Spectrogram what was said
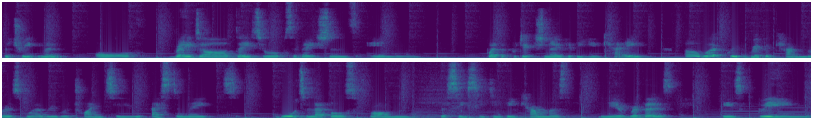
the treatment of radar data observations in weather prediction over the UK. Our work with river cameras where we were trying to estimate water levels from the CCTV cameras near rivers is being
